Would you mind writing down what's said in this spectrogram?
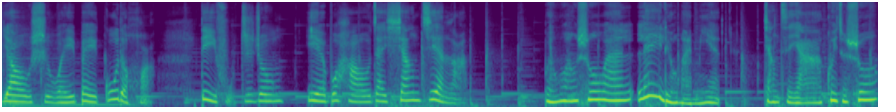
要是违背孤的话，地府之中也不好再相见了。文王说完，泪流满面。姜子牙跪着说：“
